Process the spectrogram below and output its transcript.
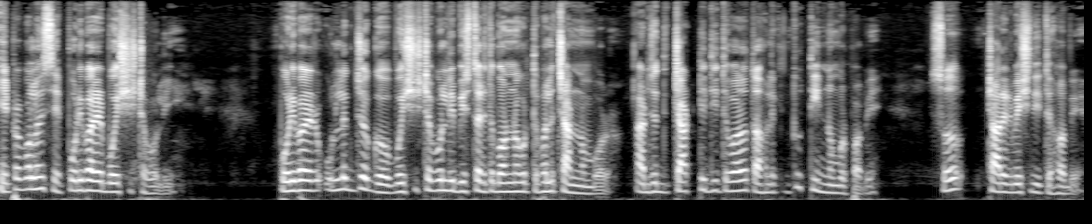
এরপর বলা হয়েছে পরিবারের বৈশিষ্ট্যাবলী। পরিবারের উল্লেখযোগ্য বৈশিষ্ট্যাবলী বিস্তারিত বর্ণনা করতে পারলে চার নম্বর। আর যদি চারটি দিতে পারো, তাহলে কিন্তু তিন নম্বর পাবে। সো, চারের বেশি দিতে হবে।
